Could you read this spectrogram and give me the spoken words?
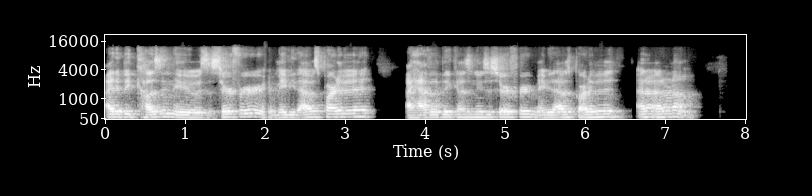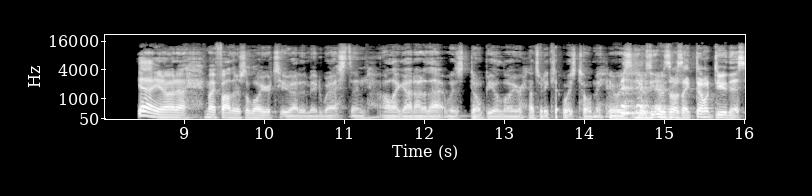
I had a big cousin who was a surfer, and maybe that was part of it. I have a big cousin who's a surfer. Maybe that was part of it. I don't. I don't know. Yeah, you know, and uh, my father's a lawyer too, out of the Midwest, and all I got out of that was "Don't be a lawyer." That's what he always told me. It was, he was, he was always like, "Don't do this,"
